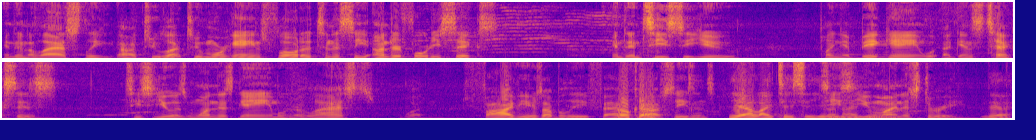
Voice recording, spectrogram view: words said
And then the lastly, uh, two le- two more games: Florida, Tennessee under 46, and then TCU playing a big game w- against Texas. TCU has won this game over the last what five years, I believe. Five, Okay. five seasons. Yeah, I like TCU. TCU minus three. Yeah.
